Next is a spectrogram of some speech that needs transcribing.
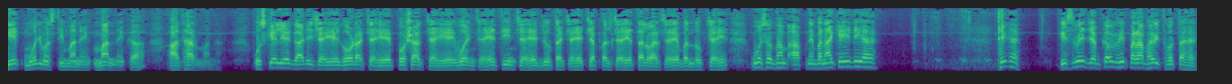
एक मौज मस्ती माने, मानने का आधार माना। उसके लिए गाड़ी चाहिए, घोड़ा चाहिए, पोशाक चाहिए, वन चाहिए, तीन चाहिए, जूता चाहिए, चप्पल चाहिए, तलवार चाहिए, बंदूक चाहिए, वो सब हम आपने बना के ही दिया है। ठीक है? इसमें जब कभी भी पराभवित होता है,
